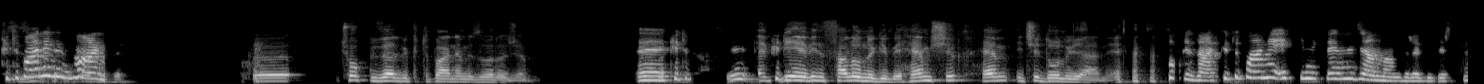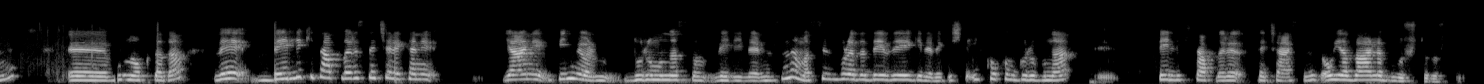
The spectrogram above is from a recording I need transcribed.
kütüphaneniz var mı? Ee, çok güzel bir kütüphanemiz var hocam. Ee, kütüp bir evin salonu gibi hem şık hem içi dolu yani. Çok güzel. Kütüphane etkinliklerini canlandırabilirsiniz e, bu noktada ve belli kitapları seçerek hani yani bilmiyorum durumu nasıl velilerinizin ama siz burada devreye girerek işte ilkokul grubuna e, belli kitapları seçersiniz. O yazarla buluşturursunuz.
